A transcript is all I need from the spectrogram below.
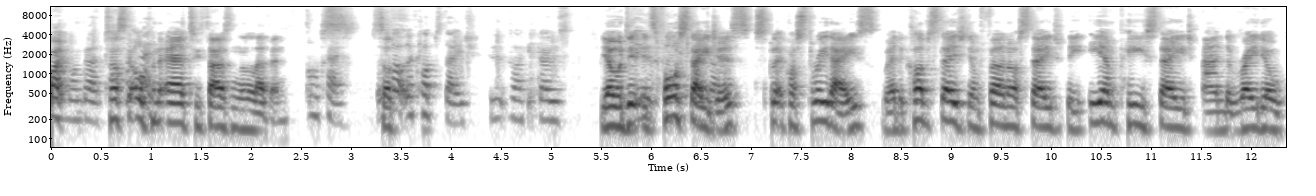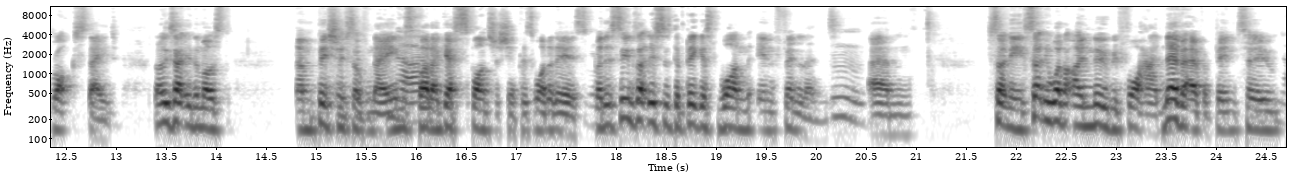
Right, One go. Tuska okay. Open Air 2011. Okay. So, So, start with the club stage. It looks like it goes. yeah, we did, Yeah, it's four stages, split across three days. We had the club stage, the Inferno stage, the EMP stage, and the Radio Rock stage. Not exactly the most ambitious of names, No. but I guess sponsorship is what it is. Yeah. But it seems like this is the biggest one in Finland. Mm, Um, certainly, certainly one that I knew beforehand. Never ever been to. no.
